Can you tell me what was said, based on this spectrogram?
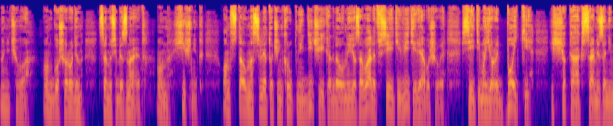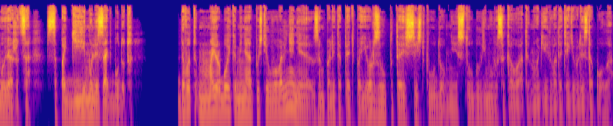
Но ничего, он, Гоша Родин, цену себе знает. Он хищник. Он встал на след очень крупной дичи, и когда он ее завалит, все эти Вити Рябышевы, все эти майоры Бойки, еще как сами за ним увяжутся. Сапоги ему лизать будут». Да вот майор Бойко меня отпустил в увольнение, замполит опять поерзал, пытаясь сесть поудобнее. Стул был ему высоковат, и ноги едва дотягивались до пола.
